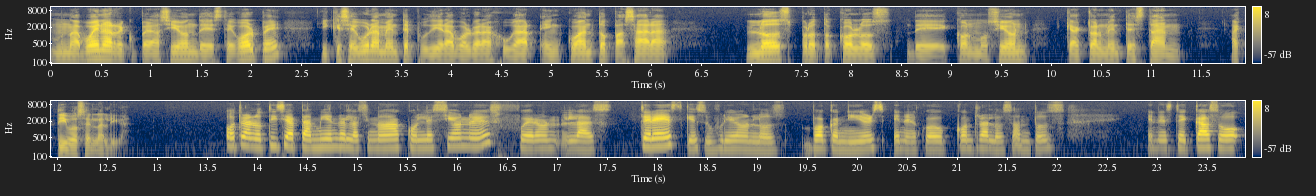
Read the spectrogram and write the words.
una buena recuperación de este golpe y que seguramente pudiera volver a jugar en cuanto pasara los protocolos de conmoción que actualmente están activos en la liga. Otra noticia también relacionada con lesiones fueron las tres que sufrieron los Buccaneers en el juego contra los Santos. En este caso,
